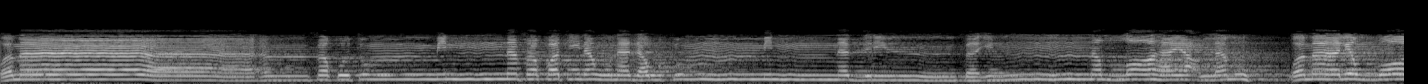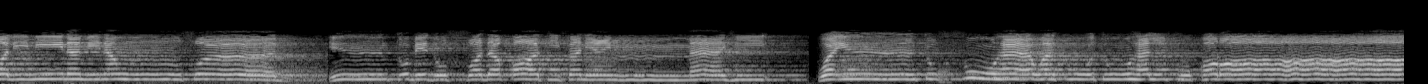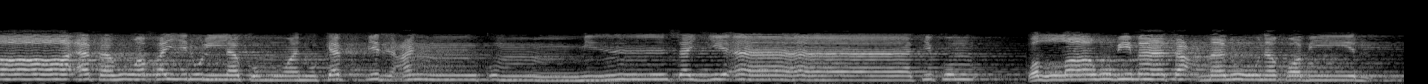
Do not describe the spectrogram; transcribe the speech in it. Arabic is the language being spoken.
وما أنفقتم من نفقة أو نذرتم من نذر فإن الله يعلمه وما للظالمين من انصار إن تبدوا الصدقات فنعم ما هي وإن تخفوها وتوتوها الفقراء فهو خير لكم ونكفر عنكم من سيئاتكم والله بما تعملون خبير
